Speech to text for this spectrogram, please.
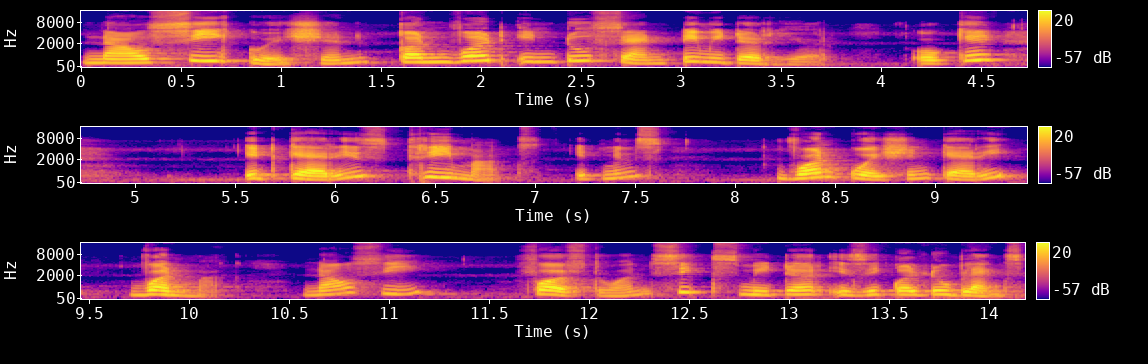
Now C question, convert into centimeter here. Okay, it carries 3 marks. It means one question carry 1 mark. Now see First one, 6 meter is equal to blanks.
